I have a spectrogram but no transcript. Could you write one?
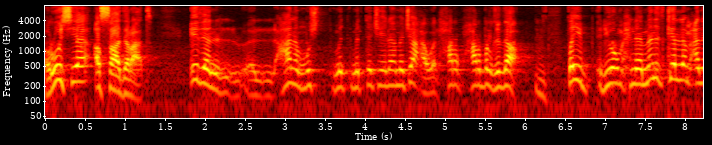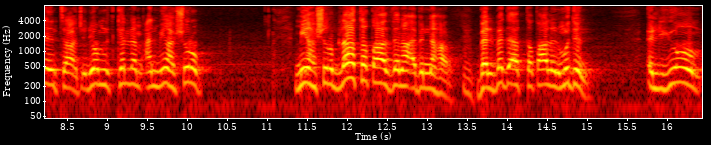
روسيا الصادرات. اذا العالم مش متجه إلى مجاعة والحرب حرب الغذاء. طيب اليوم إحنا ما نتكلم عن إنتاج اليوم نتكلم عن مياه شرب. مياه شرب لا تطال ذنائب النهر بل بدأت تطال المدن. اليوم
